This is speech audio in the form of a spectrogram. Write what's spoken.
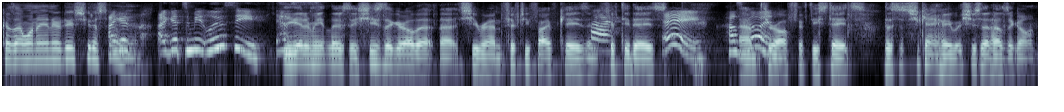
Because I want to introduce you to Sonia. I get, I get to meet Lucy. Yes. You get to meet Lucy. She's the girl that uh, she ran 55 Ks in 50 days. Hey, how's it um, going? Through all 50 states. This is she can't hear you, but she said, "How's it going?"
